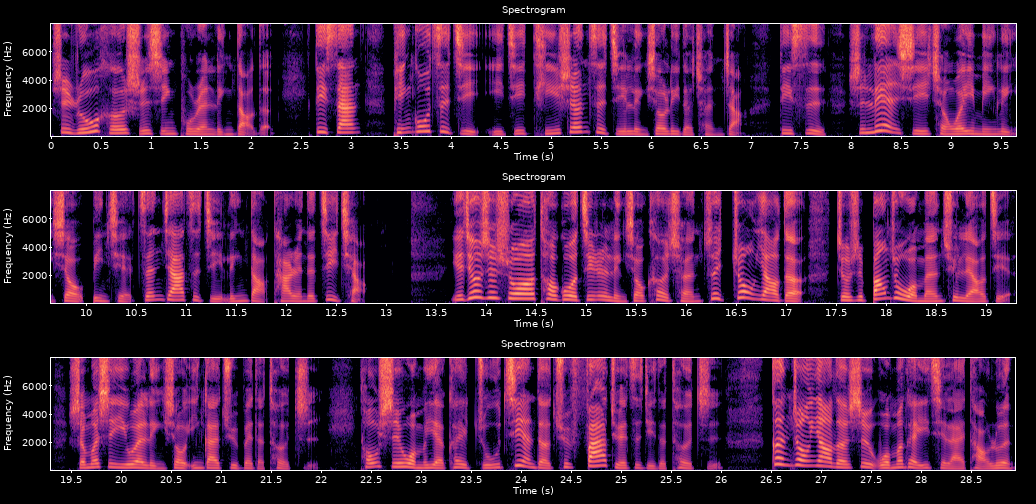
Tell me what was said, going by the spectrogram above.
是如何实行仆人领导的。第三，评估自己以及提升自己领袖力的成长；第四，是练习成为一名领袖，并且增加自己领导他人的技巧。也就是说，透过今日领袖课程，最重要的就是帮助我们去了解什么是一位领袖应该具备的特质，同时我们也可以逐渐的去发掘自己的特质。更重要的是，我们可以一起来讨论，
